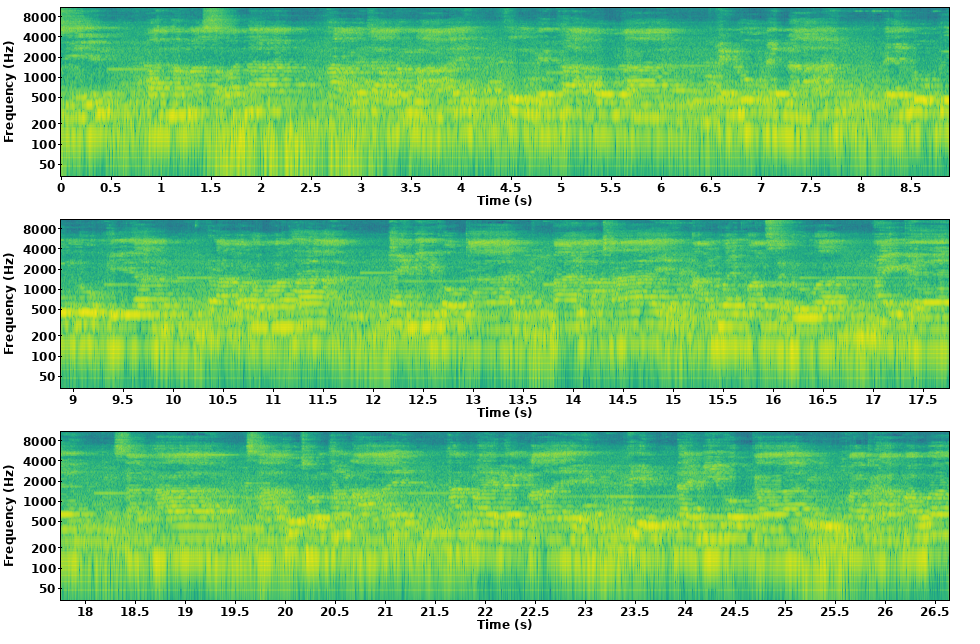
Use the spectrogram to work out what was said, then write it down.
ศีลวันธรรมสวนาข้าพเจ้าทั้งหลาย ซึ่งเป็นข้าโอกาสเป็นลูกเป็นหลานเป็นลูกเพึ่องลูกเพียรพระบรมธาตุได้มีโอกาสมารับใช้อำนวยความสะดวกให้แก่ศรัทธาสาธุชนทั้งหลาย ทั้งใกล้และไกล ที่ได้มีโอกาส มากราบมาไหว้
